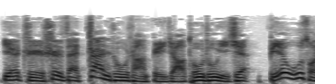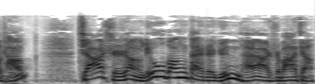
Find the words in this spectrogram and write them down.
也只是在战术上比较突出一些，别无所长。假使让刘邦带着云台二十八将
